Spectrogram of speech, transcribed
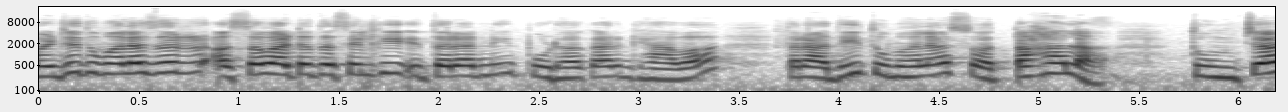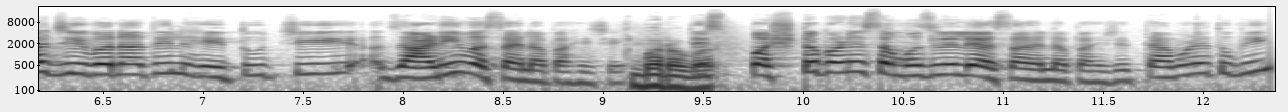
म्हणजे तुम्हाला जर असं वाटत असेल की इतरांनी पुढाकार घ्यावा तर आधी तुम्हाला स्वतःला तुमच्या जीवनातील हेतूची जाणीव असायला पाहिजे. बरोबर. ते स्पष्टपणे समजलेले असायला पाहिजे. त्यामुळे तुम्ही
